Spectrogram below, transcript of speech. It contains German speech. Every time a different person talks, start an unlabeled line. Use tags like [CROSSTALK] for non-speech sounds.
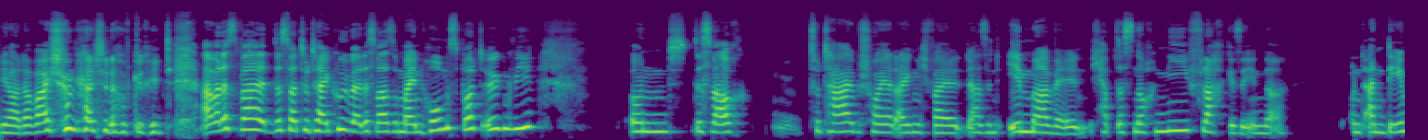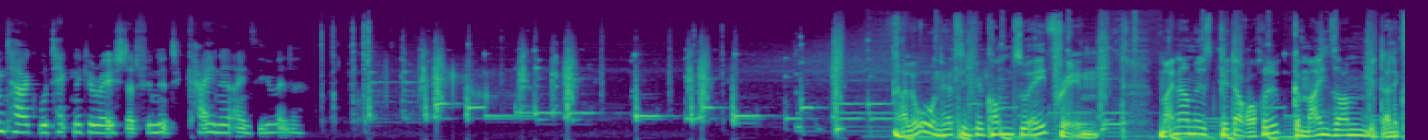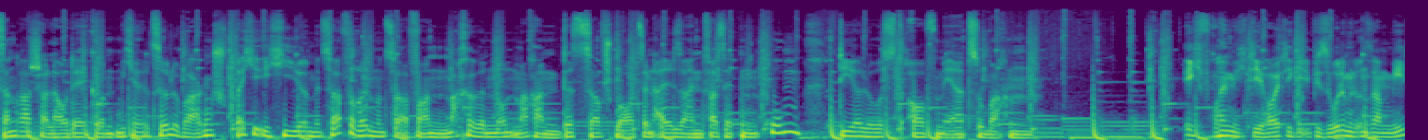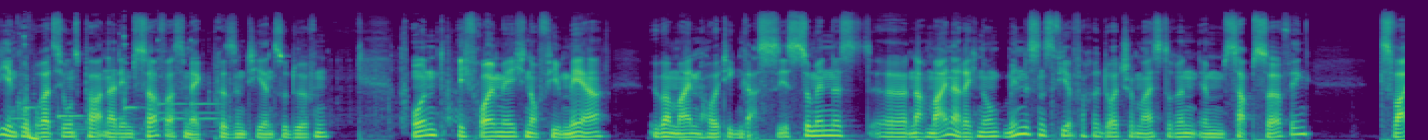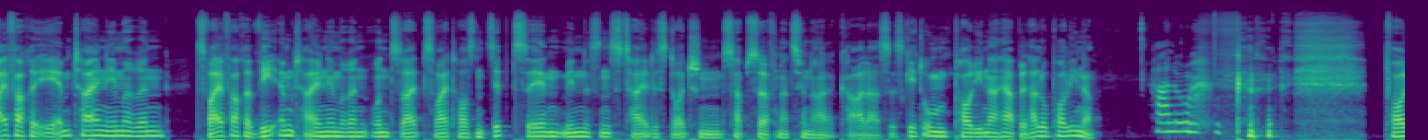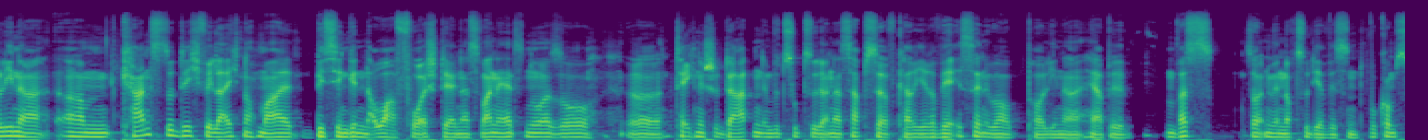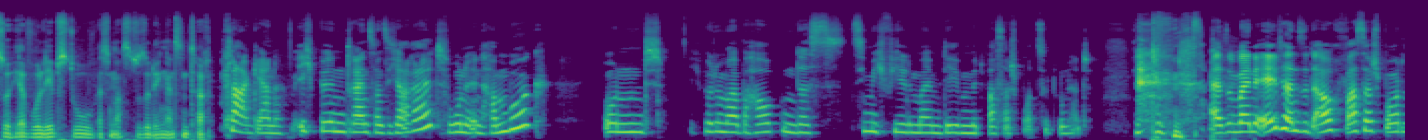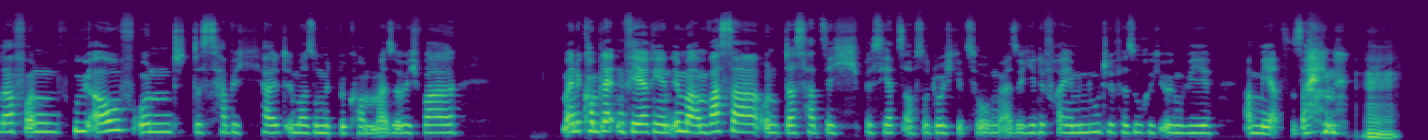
ja, da war ich [LAUGHS] schon ganz schön aufgeregt. Aber das war, das war total cool, weil das war so mein Homespot irgendwie. Und das war auch total bescheuert eigentlich, weil da sind immer Wellen. Ich habe das noch nie flach gesehen da. Und an dem Tag, wo Technical Race stattfindet, keine einzige Welle.
Hallo und herzlich willkommen zu A-Frame. Mein Name ist Peter Rochel. Gemeinsam mit Alexandra Schalaudek und Michael Zirlewagen spreche ich hier mit Surferinnen und Surfern, Macherinnen und Machern des Surfsports in all seinen Facetten, um dir Lust auf mehr zu machen. Ich freue mich, die heutige Episode mit unserem Medienkooperationspartner, dem Surfers Mac, präsentieren zu dürfen. Und ich freue mich noch viel mehr über meinen heutigen Gast. Sie ist zumindest äh, nach meiner Rechnung mindestens vierfache deutsche Meisterin im Subsurfing zweifache EM-Teilnehmerin, zweifache WM-Teilnehmerin und seit 2017 mindestens Teil des deutschen Subsurf-Nationalkaders. Es geht um Paulina Herpel. Hallo Paulina.
Hallo. [LAUGHS]
Paulina, ähm, kannst du dich vielleicht noch mal ein bisschen genauer vorstellen? Das waren ja jetzt nur so äh, technische Daten in Bezug zu deiner Subsurf-Karriere. Wer ist denn überhaupt Paulina Herpel? Was sollten wir noch zu dir wissen? Wo kommst du her? Wo lebst du? Was machst du so den ganzen Tag?
Klar, gerne. Ich bin 23 Jahre alt, wohne in Hamburg und ich würde mal behaupten, dass ziemlich viel in meinem Leben mit Wassersport zu tun hat. [LAUGHS] also meine Eltern sind auch Wassersportler von früh auf und das habe ich halt immer so mitbekommen. Also ich war meine kompletten Ferien immer am Wasser und das hat sich bis jetzt auch so durchgezogen. Also jede freie Minute versuche ich irgendwie am Meer zu sein. Mhm.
